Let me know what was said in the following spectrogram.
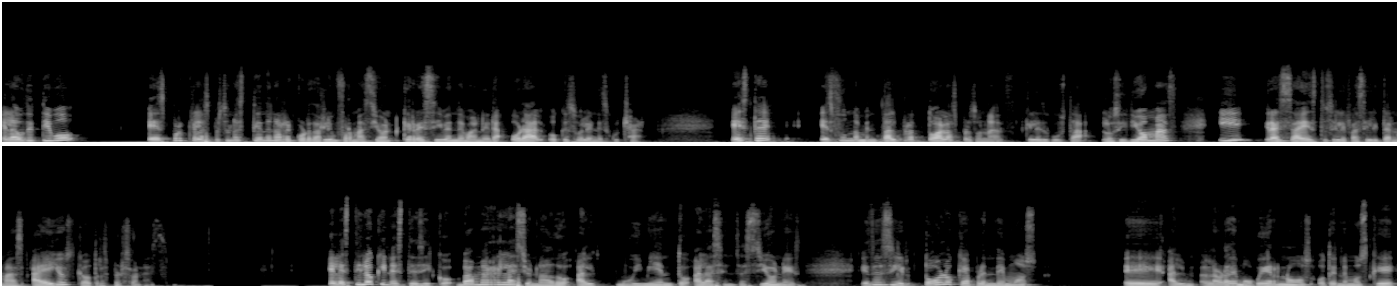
El auditivo es porque las personas tienden a recordar la información que reciben de manera oral o que suelen escuchar. Este es fundamental para todas las personas que les gustan los idiomas y gracias a esto se le facilitan más a ellos que a otras personas. El estilo kinestésico va más relacionado al movimiento, a las sensaciones, es decir, todo lo que aprendemos eh, a la hora de movernos o tenemos que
